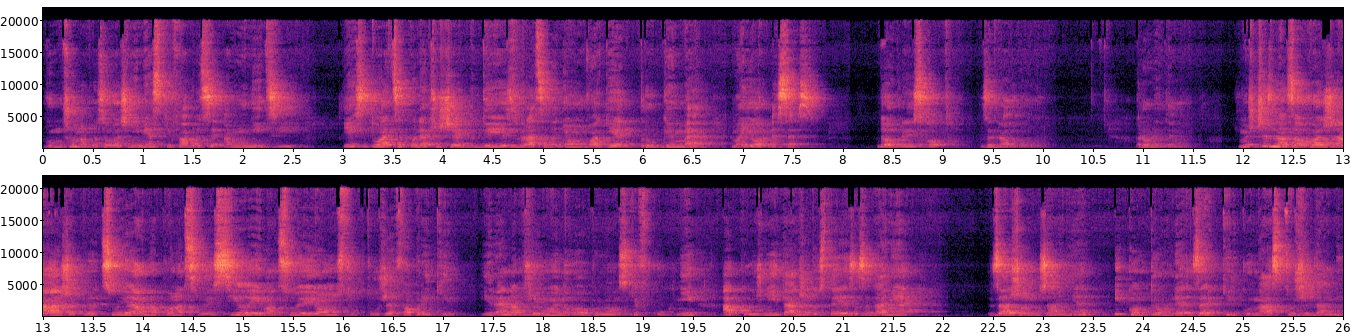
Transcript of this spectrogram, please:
Wymuszono pracować w niemieckiej fabryce amunicji. Jej sytuacja polepsza się, gdy zwraca na nią uwagę Rugemer, major SS. Dobry Scott zagrał rolę tę. Mężczyzna zauważa, że pracuje ona ponad swoje siły i awansuje ją w strukturze fabryki. Irena przejmuje nowe obowiązki w kuchni, a później także dostaje za zadanie zarządzanie i kontrolę za kilkunastu Żydami.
